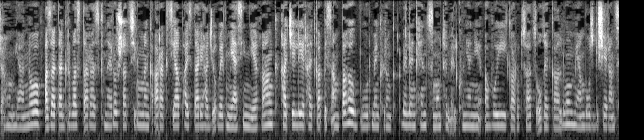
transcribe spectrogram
շահումյանով, ազատագրված տարածքներով շատ սիրում ենք Արաքսիապ այս տարի հաջողվեց միասին եղանք։ Հաճելի էր հայտկապես անպահը, որ մենք հյուրընկալվել ենք հենց Մոնթե Մելքոնյանի ավոյի կառուցած ուղեկալում, մի ամբողջ գիշեր անց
